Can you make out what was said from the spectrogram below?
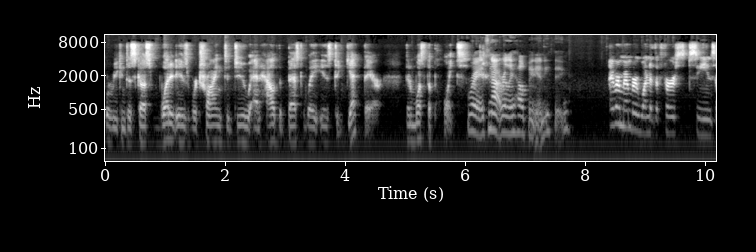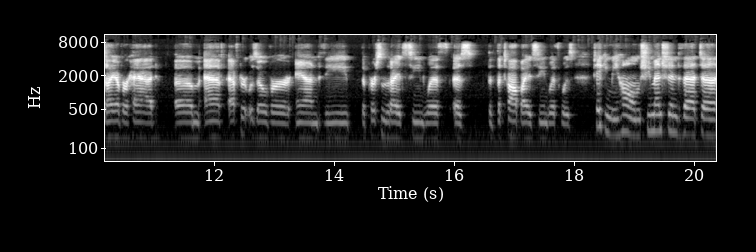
where we can discuss what it is we're trying to do and how the best way is to get there, then what's the point? Right, it's not really helping anything. I remember one of the first scenes I ever had um, after it was over, and the the person that I had seen with as the, the top I had seen with was taking me home, she mentioned that, uh,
